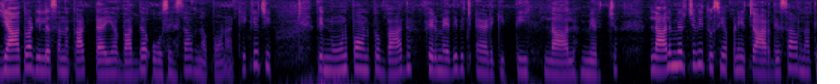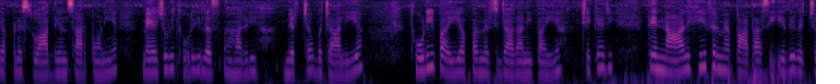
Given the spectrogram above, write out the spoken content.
ਜਾਂ ਤੁਹਾਡੀ ਲਸਣ ਘੱਟ ਹੈ ਜਾਂ ਵੱਧ ਹੈ ਉਸ ਹਿਸਾਬ ਨਾਲ ਪਾਉਣਾ, ਠੀਕ ਹੈ ਜੀ? ਤੇ ਨੂਣ ਪਾਉਣ ਤੋਂ ਬਾਅਦ ਫਿਰ ਮੈਂ ਇਹਦੇ ਵਿੱਚ ਐਡ ਕੀਤੀ ਲਾਲ ਮਿਰਚ। ਲਾਲ ਮਿਰਚ ਵੀ ਤੁਸੀਂ ਆਪਣੇ ਅਚਾਰ ਦੇ ਹਿਸਾਬ ਨਾਲ ਤੇ ਆਪਣੇ ਸਵਾਦ ਦੇ ਅਨੁਸਾਰ ਪਾਉਣੀ ਹੈ। ਮੈਂ ਇਹ ਚੋਂ ਵੀ ਥੋੜੀ ਜਿਹੀ ਲਸ, ਆਹ ਜਿਹੜੀ ਮਿਰਚ ਆ, ਉਹ ਬਚਾ ਲਈ ਆ। ਥੋੜੀ ਪਾਈ ਆ ਆਪਾਂ ਮਿਰਚ ਜ਼ਿਆਦਾ ਨਹੀਂ ਪਾਈ ਆ ਠੀਕ ਹੈ ਜੀ? ਤੇ ਨਾਲ ਹੀ ਫਿਰ ਮੈਂ ਪਾਤਾ ਸੀ ਇਹਦੇ ਵਿੱਚ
